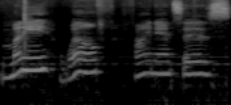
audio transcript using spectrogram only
money, wealth, finances,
